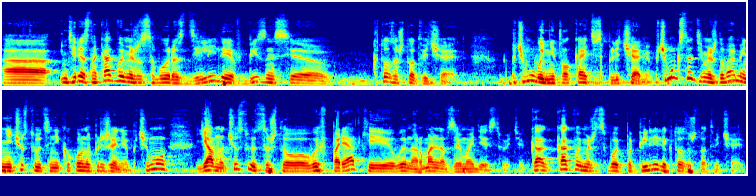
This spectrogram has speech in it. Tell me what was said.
Э, интересно, как вы между собой разделили в бизнесе кто за что отвечает? Почему вы не толкаетесь плечами? Почему, кстати, между вами не чувствуется никакого напряжения? Почему явно чувствуется, что вы в порядке и вы нормально взаимодействуете? Как, как вы между собой попилили, кто за что отвечает?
